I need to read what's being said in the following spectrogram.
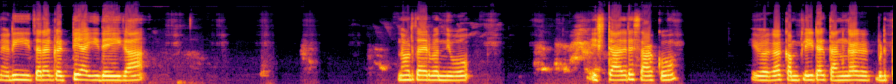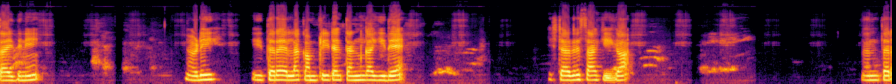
ನೋಡಿ, ಈ ಥರ ಗಟ್ಟಿಯಾಗಿದೆ ಈಗ. ನೋಡ್ತಾ ಇರ್ಬೋದು ನೀವು. ಇಷ್ಟಾದರೆ ಸಾಕು. ಇವಾಗ ಕಂಪ್ಲೀಟಾಗಿ ತಣ್ಣಗಾಗಿ ಬಿಡ್ತಾ ಇದ್ದೀನಿ. ನೋಡಿ, ಈ ಥರ ಎಲ್ಲ ಕಂಪ್ಲೀಟಾಗಿ ತಣ್ಣಗಾಗಿದೆ ಇಷ್ಟಾದರೆ ಸಾಕೀಗ ನಂತರ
